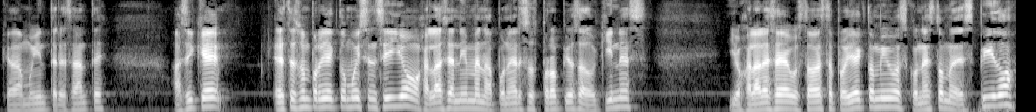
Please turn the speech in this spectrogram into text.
Queda muy interesante. Así que este es un proyecto muy sencillo. Ojalá se animen a poner sus propios adoquines. Y ojalá les haya gustado este proyecto, amigos. Con esto me despido.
